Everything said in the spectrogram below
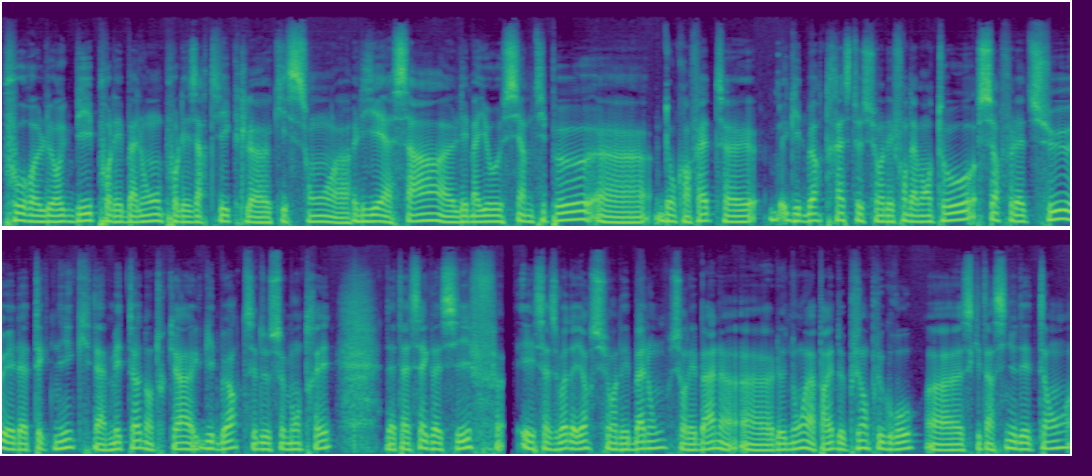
pour le rugby, pour les ballons, pour les articles qui sont liés à ça, les maillots aussi un petit peu. donc en fait, Gilbert reste sur les fondamentaux, surfe là-dessus et la technique, la méthode en tout cas, Gilbert, c'est de se montrer, d'être assez agressif Et ça se voit d'ailleurs sur les ballons, sur les balles, euh, le nom apparaît de plus en plus gros, euh, ce qui est un signe des temps.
